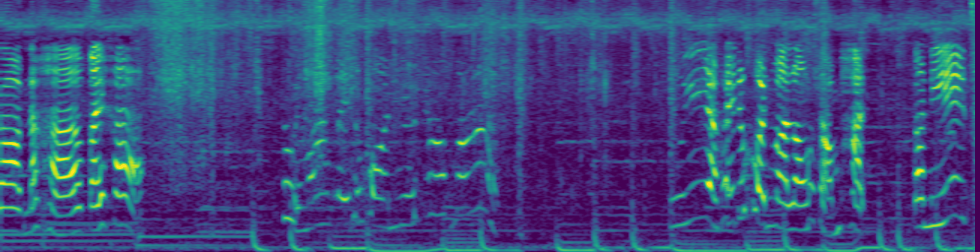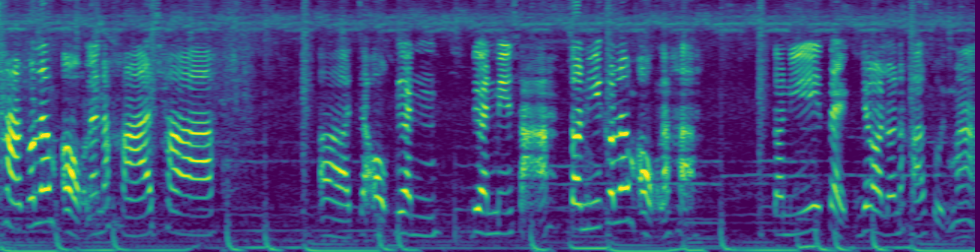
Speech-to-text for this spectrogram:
รอบๆนะคะ ไปค่ะ สวยมากเลยทุกคนมิวชอบมากอุ้ยอยากให้ทุกคนมาลองสัมผัส ตอนนี้ชาก็เริ่มออกแล้วนะคะ ชาเอ่อจะออกเดือนเดือนเมษา ตอนนี้ก็เริ่มออกแล้วค่ะ ตอนนี้แตกยอดแล้วนะคะ สวยมาก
